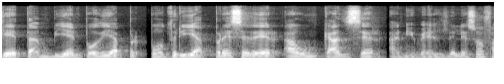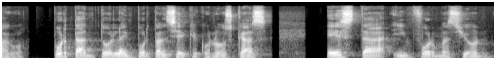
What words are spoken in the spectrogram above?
que también podría preceder a un cáncer a nivel del esófago. Por tanto, la importancia de que conozcas esta información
